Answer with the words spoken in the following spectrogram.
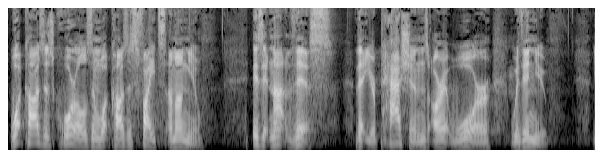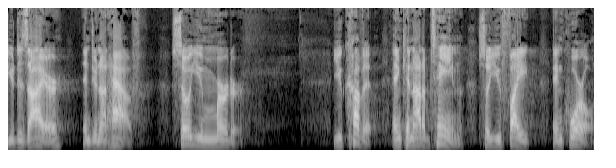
What causes quarrels and what causes fights among you? Is it not this, that your passions are at war within you? You desire and do not have, so you murder. You covet and cannot obtain, so you fight and quarrel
